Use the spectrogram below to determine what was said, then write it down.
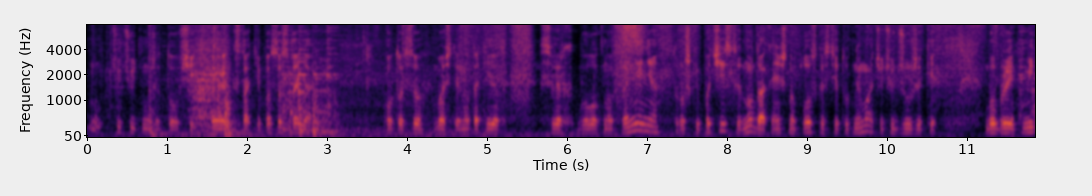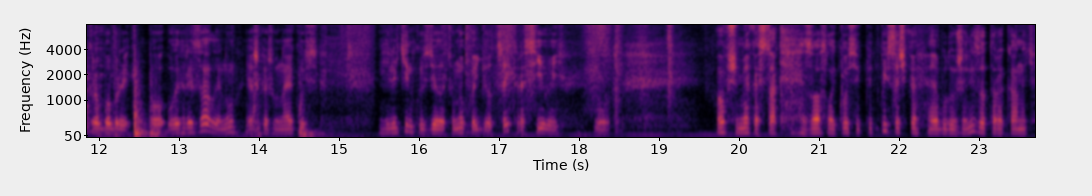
ну, чуть-чуть може товщий. Е, кстати, по состоянию. От ось, бачите, на такий от сверхволокно хранення, трошки почистив. Ну так, да, звісно, плоскості тут нема, чуть-чуть жужики, бобри, мікробобри повигризали. Ну, я ж кажу, на якусь гілітинку зробити, воно пойде. Цей красивий, От. В общем, якось так. З вас лайкосик, підписочка, я буду желізо тараканить.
